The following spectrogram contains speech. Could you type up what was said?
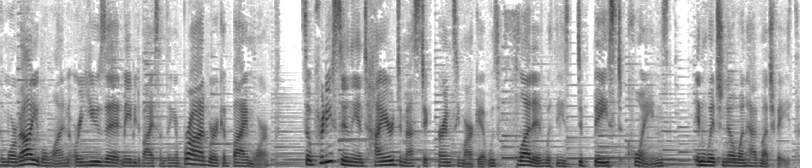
the more valuable one or use it maybe to buy something abroad where it could buy more. So, pretty soon, the entire domestic currency market was flooded with these debased coins in which no one had much faith.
